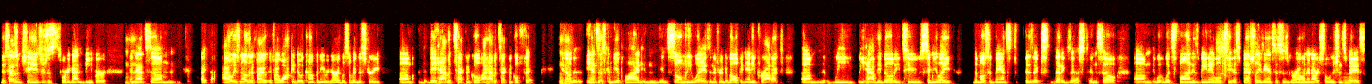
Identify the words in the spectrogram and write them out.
this hasn't changed. It's just sort of gotten deeper, mm-hmm. and that's um, I I always know that if I if I walk into a company, regardless of industry, um, they have a technical. I have a technical fit. You mm-hmm. know, the ANSYS can be applied in in so many ways, and if you're developing any product, um, we we have the ability to simulate the most advanced physics that exist. And so, um, w- what's fun is being able to, especially as ANSYS has grown in our solution mm-hmm. space,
